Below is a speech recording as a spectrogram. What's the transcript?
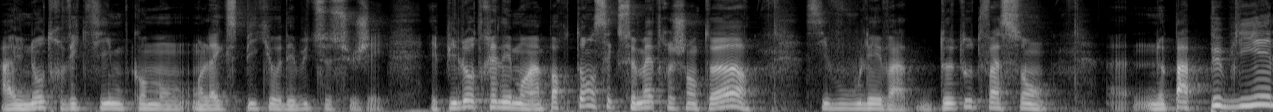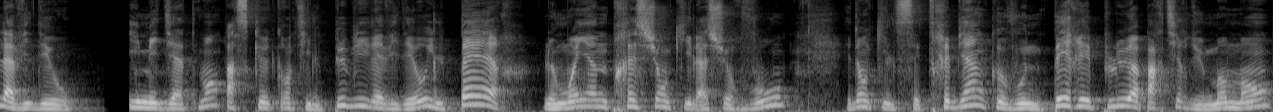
à une autre victime, comme on, l'a expliqué au début de ce sujet. Et puis l'autre élément important, c'est que ce maître chanteur, si vous voulez, va de toute façon euh, ne pas publier la vidéo immédiatement, parce que quand il publie la vidéo, il perd le moyen de pression qu'il a sur vous, et donc il sait très bien que vous ne paierez plus à partir du moment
